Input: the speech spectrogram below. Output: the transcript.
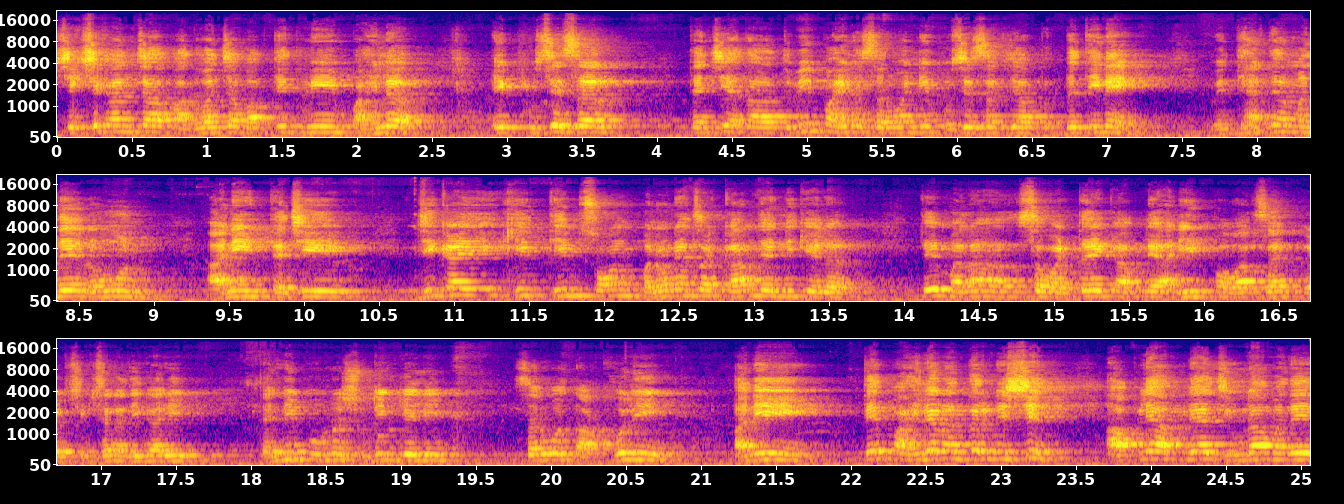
शिक्षकांच्या बांधवांच्या बाबतीत मी पाहिलं. एक फुसे सर त्यांची आता तुम्ही पाहिलं सर्वांनी फुसे सर ज्या पद्धतीने विद्यार्थ्यांमध्ये रमून आणि त्याची जी काही ही थीम सॉन्ग बनवण्याचं काम ज्यांनी केलं ते मला असं वाटतंय की आपले अनिल पवार साहेब गट शिक्षण अधिकारी त्यांनी पूर्ण शूटिंग केली सर्व दाखवली. आणि ते पाहिल्यानंतर निश्चित आपल्या आपल्या जीवनामध्ये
